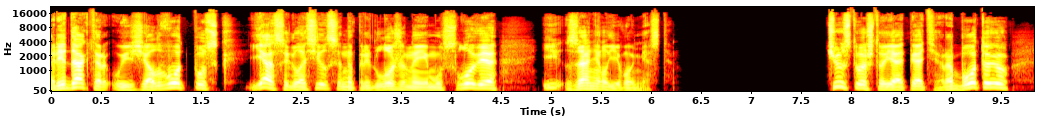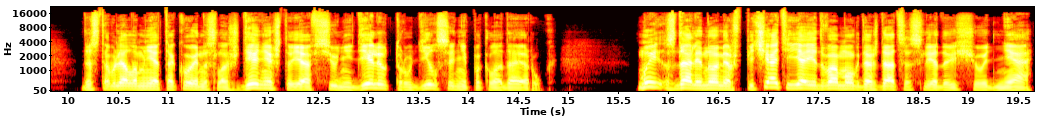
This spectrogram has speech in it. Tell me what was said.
Редактор уезжал в отпуск, я согласился на предложенные ему условия и занял его место. Чувство, что я опять работаю, доставляло мне такое наслаждение, что я всю неделю трудился, не покладая рук. Мы сдали номер в печати, я едва мог дождаться следующего дня.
